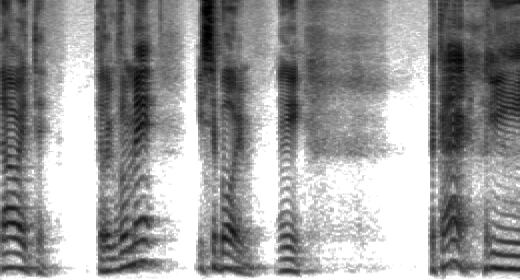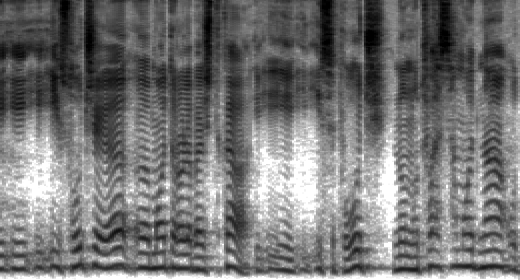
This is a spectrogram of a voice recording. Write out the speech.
давайте, тръгваме и се борим. Нали, така е. И, и, и, в случая а, моята роля беше такава. И, и, и се получи. Но, но това е само една от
